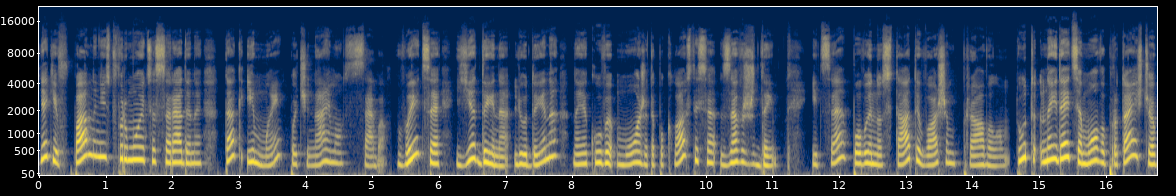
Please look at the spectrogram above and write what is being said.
Як і впевненість формується зсередини, так і ми починаємо з себе. Ви це єдина людина, на яку ви можете покластися завжди. І це повинно стати вашим правилом. Тут не йдеться мова про те, щоб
